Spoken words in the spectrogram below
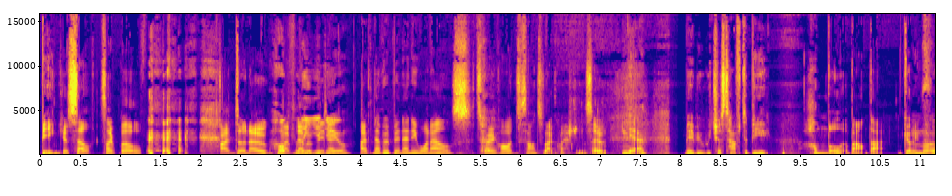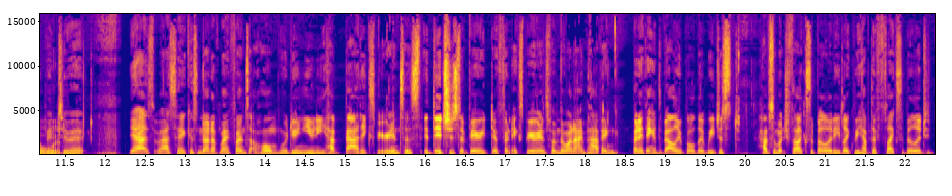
being yourself? It's like well i don't know. I've Hopefully never you been do. i've never been anyone else. It's very hard to answer that question so Yeah, maybe we just have to be humble about that going more forward open to it. Yeah, that's what I say because none of my friends at home who are doing uni have bad experiences. It, it's just a very different experience from the one I'm having. But I think it's valuable that we just have so much flexibility. Like we have the flexibility to,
